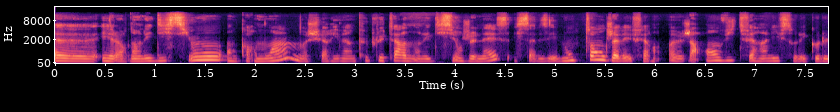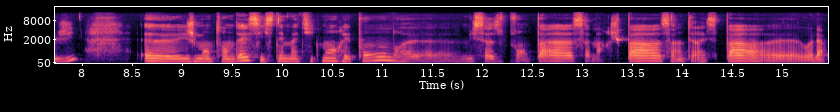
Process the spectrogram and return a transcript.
Euh, et alors dans l'édition, encore moins. Moi, je suis arrivée un peu plus tard dans l'édition jeunesse, et ça faisait longtemps que j'avais euh, envie de faire un livre sur l'écologie. Euh, et je m'entendais systématiquement répondre euh, mais ça se vend pas, ça marche pas, ça intéresse pas, euh, voilà.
